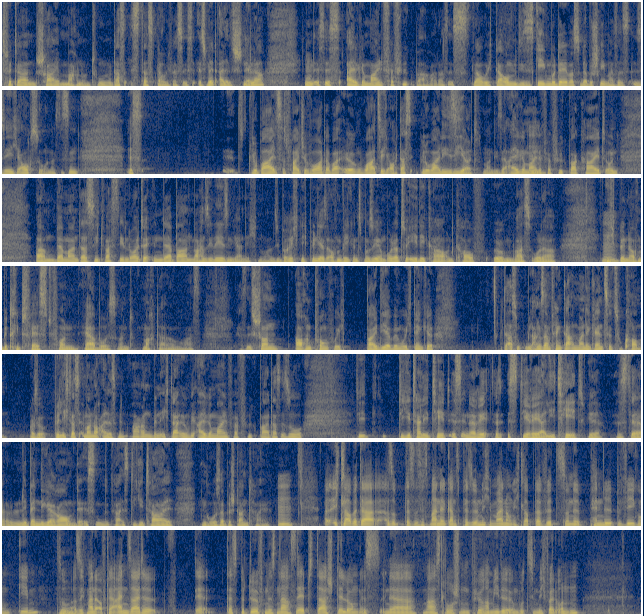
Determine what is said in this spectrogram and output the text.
twittern, schreiben, machen und tun. Und das ist das, glaube ich, was ist. Es wird alles schneller und es ist allgemein verfügbarer. Das ist, glaube ich, darum dieses Gegenmodell, was du da beschrieben hast, das sehe ich auch so. Das ist ein, es, global ist das falsche Wort, aber irgendwo hat sich auch das globalisiert. Man, diese allgemeine mhm. Verfügbarkeit und ähm, wenn man das sieht, was die Leute in der Bahn machen, sie lesen ja nicht nur. Sie berichten, ich bin jetzt auf dem Weg ins Museum oder zu Edeka und kauf irgendwas oder mhm. ich bin auf dem Betriebsfest von Airbus und mache da irgendwas. Das ist schon auch ein Punkt, wo ich bei dir bin, wo ich denke, das langsam fängt da an, meine Grenze zu kommen. Also will ich das immer noch alles mitmachen? Bin ich da irgendwie allgemein verfügbar? Das ist so, die Digitalität ist in der Re das ist die Realität. Wir, das ist der lebendige Raum. Der ist, da ist digital ein großer Bestandteil. Mhm. Ich glaube, da, also das ist jetzt meine ganz persönliche Meinung, ich glaube, da wird es so eine Pendelbewegung geben. So. Mhm. Also ich meine, auf der einen Seite, der, das Bedürfnis nach Selbstdarstellung ist in der maßlosen Pyramide irgendwo ziemlich weit unten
